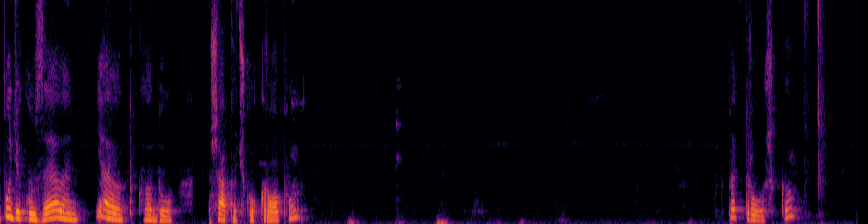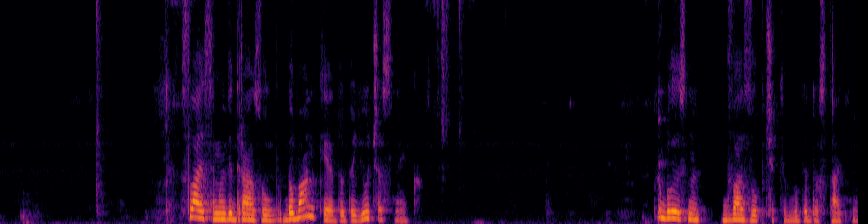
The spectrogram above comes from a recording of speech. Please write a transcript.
будь-яку зелень, я от кладу шапочку кропу. Петрушку. Слайсами відразу до банки додаю часник. Приблизно два зубчики буде достатньо.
